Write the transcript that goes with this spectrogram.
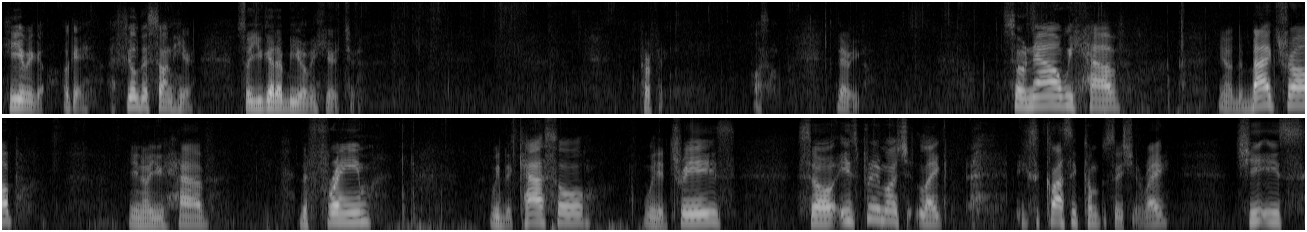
Here we go. Okay, I feel the sun here. So you gotta be over here too. Perfect. Awesome. There we go. So now we have, you know, the backdrop, you know, you have the frame with the castle, with the trees. So it's pretty much like, it's a classic composition, right? She is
